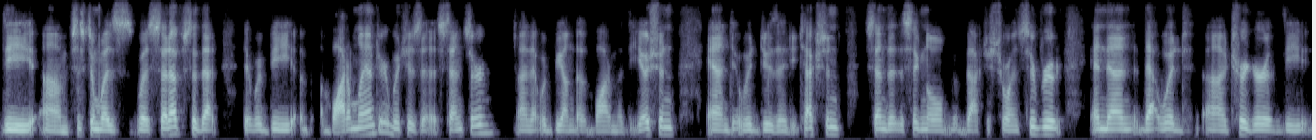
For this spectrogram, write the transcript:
The um, system was was set up so that there would be a, a bottom lander, which is a sensor uh, that would be on the bottom of the ocean, and it would do the detection, send the, the signal back to shore in Siberut, and then that would uh, trigger the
